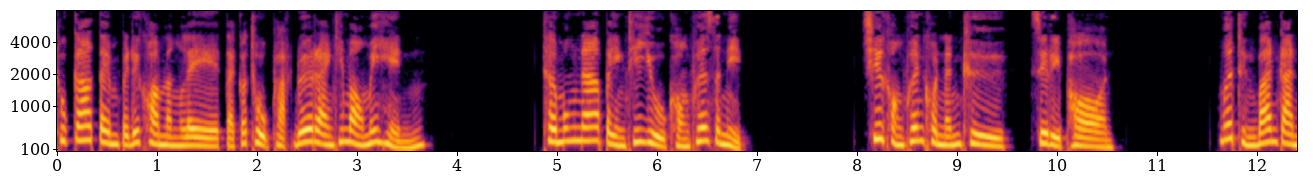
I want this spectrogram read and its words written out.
ทุกก้าวเต็มไปด้วยความลังเล แต่ก็ถูกผลักด้วยแรงที่มองไม่เห็น เธอมุ่งหน้าไปยังที่อยู่ของเพื่อนสนิทชื่อของเพื่อนคนนั้นคือ สิริพร เมื่อถึงบ้านการ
